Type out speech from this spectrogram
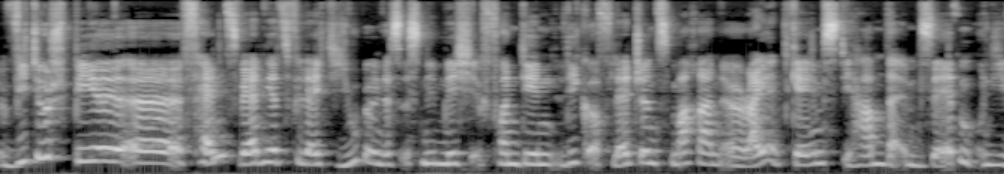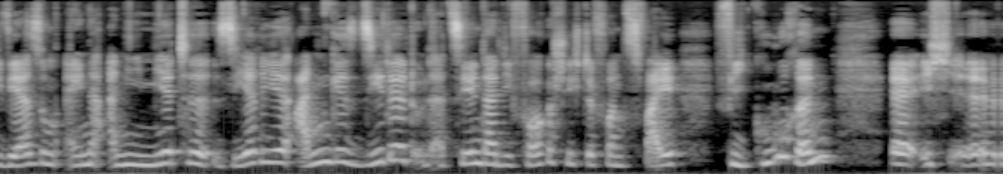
Videospiel-Fans äh, werden jetzt vielleicht jubeln. Das ist nämlich von den League of Legends-Machern äh, Riot Games. Die haben da im selben Universum eine animierte Serie angesiedelt und erzählen da die Vorgeschichte von zwei Figuren. Äh, ich äh,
